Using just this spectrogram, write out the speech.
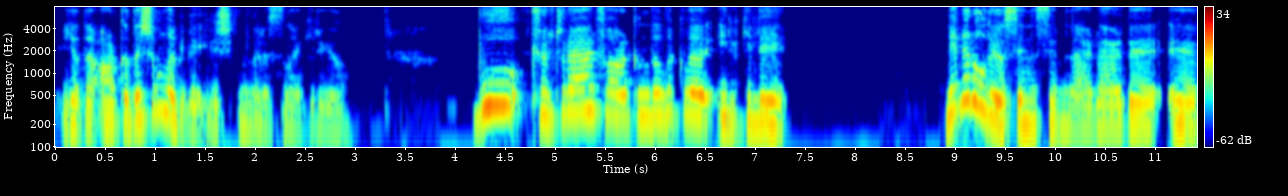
ya da arkadaşımla bile ilişkimin arasına giriyor. Bu kültürel farkındalıkla ilgili neler oluyor senin seminerlerde? E,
